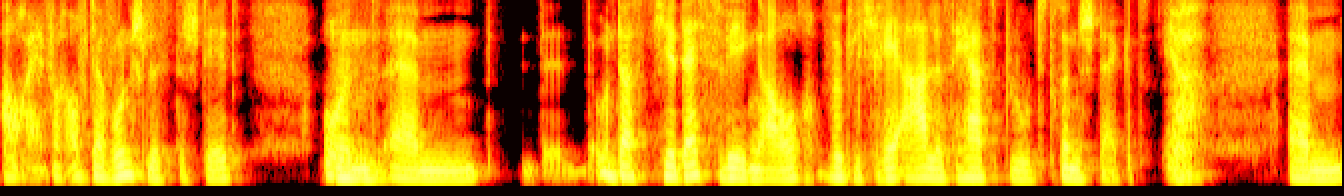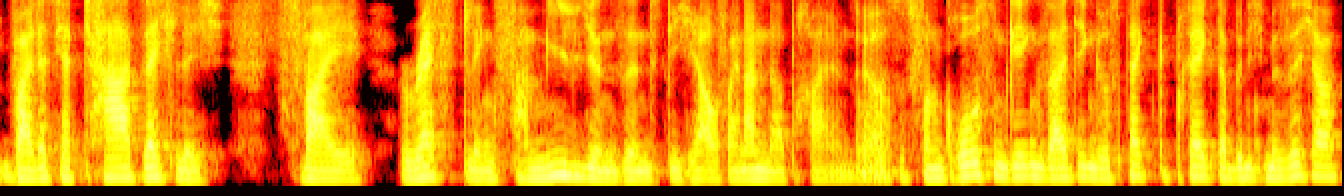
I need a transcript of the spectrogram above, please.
auch einfach auf der Wunschliste steht. Und ähm, d- und dass hier deswegen auch wirklich reales Herzblut drinsteckt. So. Ja. Ähm, weil das ja tatsächlich zwei Wrestling-Familien sind, die hier aufeinander prallen. So. Ja. Es ist von großem gegenseitigen Respekt geprägt, da bin ich mir sicher.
